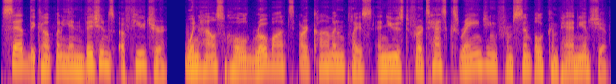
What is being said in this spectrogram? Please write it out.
said the company envisions a future when household robots are commonplace and used for tasks ranging from simple companionship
